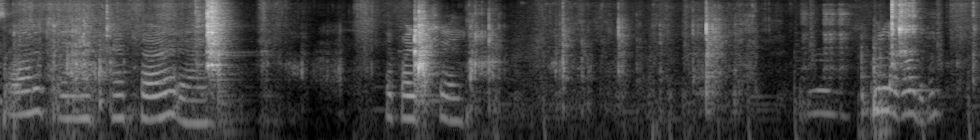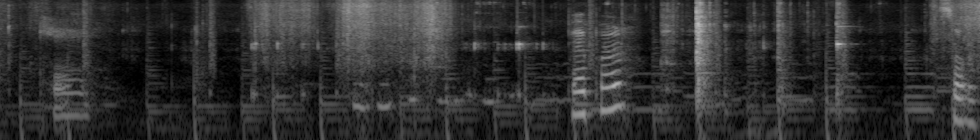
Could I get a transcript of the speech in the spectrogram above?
Salt and pepper and lagaw, di ba? Okay. Pepper, salt.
